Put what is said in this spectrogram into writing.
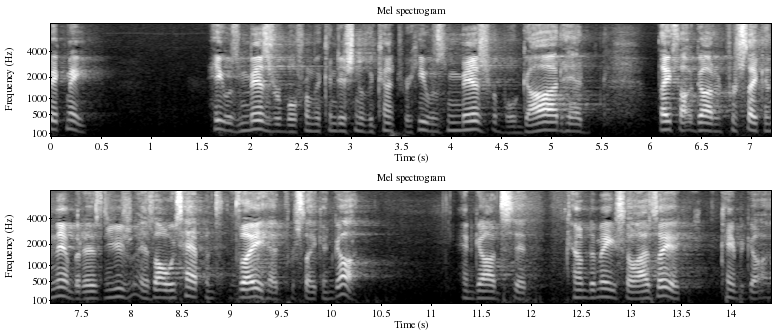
Pick me. He was miserable from the condition of the country. He was miserable. God had, they thought God had forsaken them, but as, usually, as always happens, they had forsaken God. And God said, Come to me. So Isaiah came to God.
